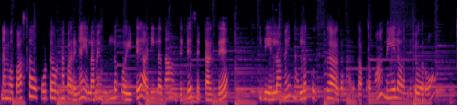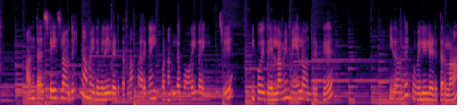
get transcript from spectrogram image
நம்ம பாஸ்தாவை போட்ட உடனே பாருங்க எல்லாமே உள்ளே போயிட்டு அடியில் தான் வந்துட்டு செட் ஆகுது. இது எல்லாமே நல்லா குக் ஆகினதுக்கப்புறமா மேலே வந்துட்டு வரும். அந்த ஸ்டேஜில் வந்துட்டு நாம் இதை வெளியில் எடுத்துடலாம். பாருங்கள் இப்போ நல்லா பாயில் ஆகிடுச்சு இப்போ இது எல்லாமே மேலே வந்திருக்கு. இதை வந்து இப்போ வெளியில் எடுத்துடலாம்.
